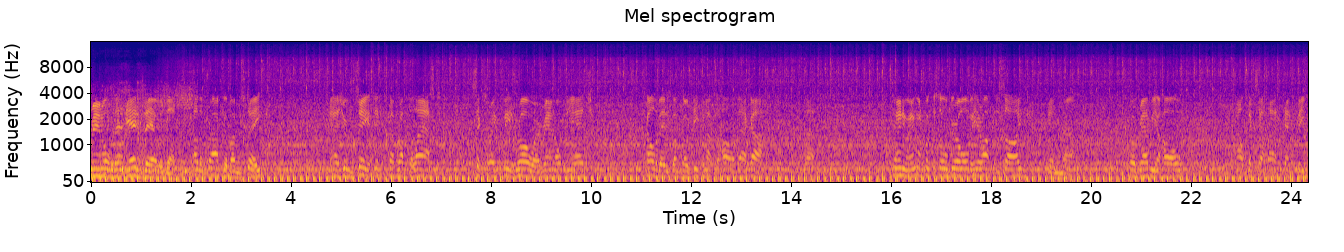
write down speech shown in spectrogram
ran over that edge there with the other tractor by mistake. And as you can see, it didn't cover up the last six or eight feet of row where I ran over the edge. Cultivators don't go deep enough to haul it back up. But anyway, I'm going to put this old girl over here off to the side and uh, go grab me a hoe. I'll fix that last 10 feet.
